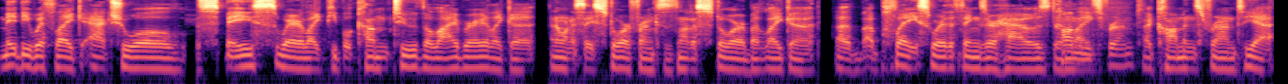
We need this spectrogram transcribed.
maybe with like actual space where like people come to the library, like a I don't want to say storefront because it's not a store, but like a, a, a place where the things are housed and commons like front. a commons front. Yeah,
